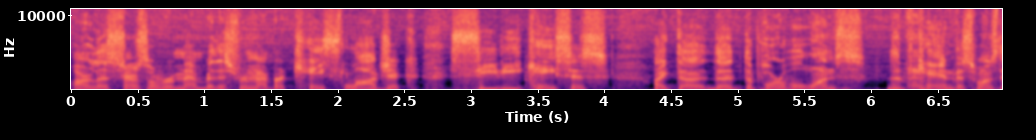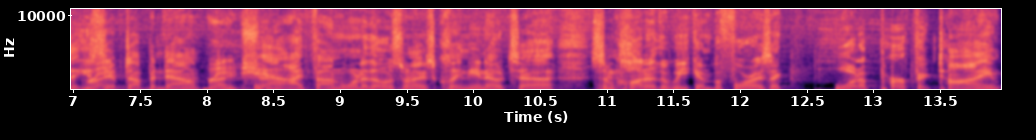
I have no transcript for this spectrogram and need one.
Our listeners will remember this. Remember Case Logic CD cases, like the the, the portable ones, the canvas ones that you Right. zipped up and down. Right, sure. Yeah, I found one of those when I was cleaning out uh, some clutter the weekend before. I was like, what a perfect time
